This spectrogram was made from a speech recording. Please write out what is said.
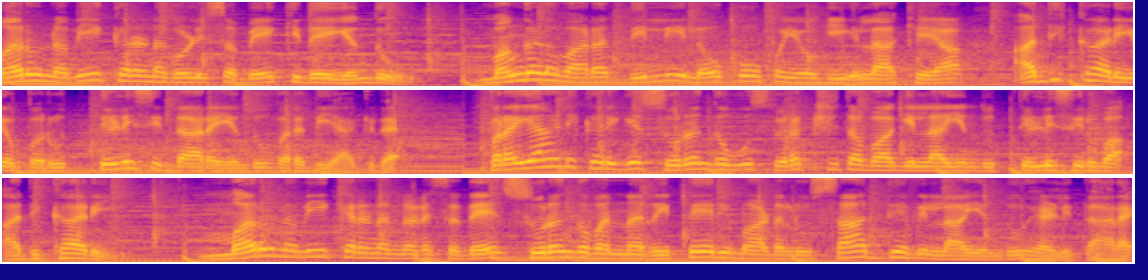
ಮರು ನವೀಕರಣಗೊಳಿಸಬೇಕಿದೆ ಎಂದು ಮಂಗಳವಾರ ದಿಲ್ಲಿ ಲೋಕೋಪಯೋಗಿ ಇಲಾಖೆಯ ಅಧಿಕಾರಿಯೊಬ್ಬರು ತಿಳಿಸಿದ್ದಾರೆ ಎಂದು ವರದಿಯಾಗಿದೆ. ಪ್ರಯಾಣಿಕರಿಗೆ ಸುರಂಗವು ಸುರಕ್ಷಿತವಾಗಿಲ್ಲ ಎಂದು ತಿಳಿಸಿರುವ ಅಧಿಕಾರಿ ಮರು ನವೀಕರಣ ನಡೆಸದೆ ಸುರಂಗವನ್ನ ರಿಪೇರಿ ಮಾಡಲು ಸಾಧ್ಯವಿಲ್ಲ ಎಂದು ಹೇಳಿದ್ದಾರೆ.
